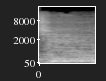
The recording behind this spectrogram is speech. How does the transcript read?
Jack.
